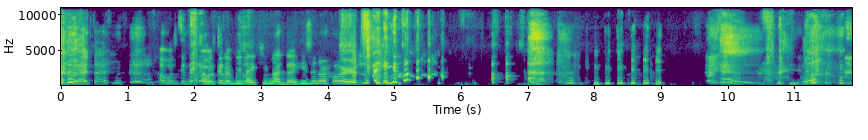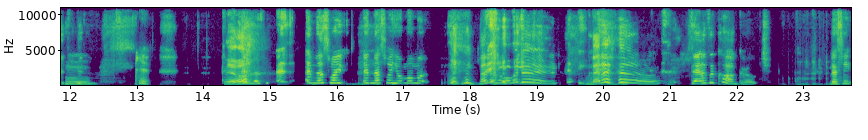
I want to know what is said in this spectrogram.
I thought I was gonna I was gonna be like, he's not dead, he's in our hearts. And, that's, and that's why and that's why your mama That's what my mama did. That is that is a cockroach. Leslie,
